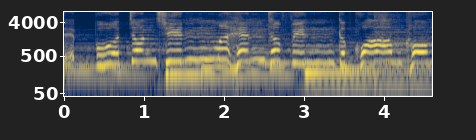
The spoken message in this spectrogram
เจ็บปวดจนชินเมื่อเห็นเธอฟินกับความขม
